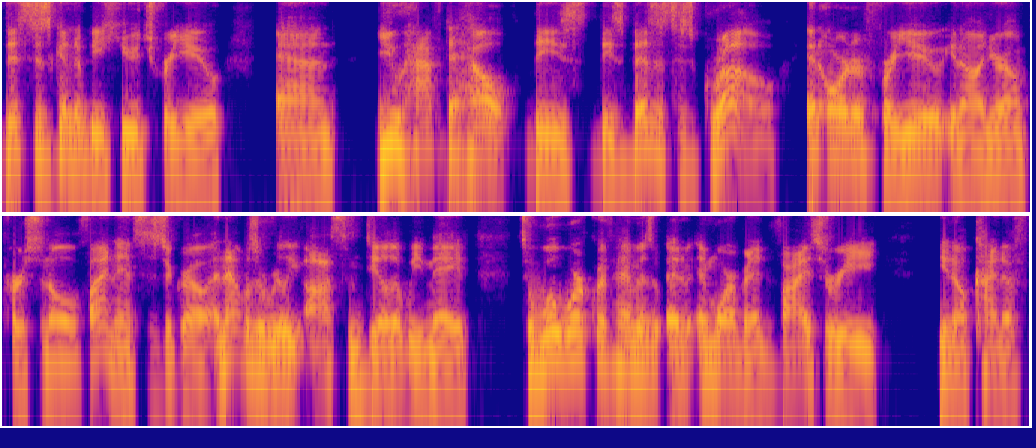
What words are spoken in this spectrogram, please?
this is going to be huge for you, and you have to help these these businesses grow in order for you, you know, and your own personal finances to grow. And that was a really awesome deal that we made. So we'll work with him as in more of an advisory you know kind of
